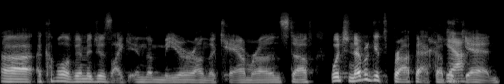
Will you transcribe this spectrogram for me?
uh, a couple of images like in the mirror on the camera and stuff, which never gets brought back up Yeah. again.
